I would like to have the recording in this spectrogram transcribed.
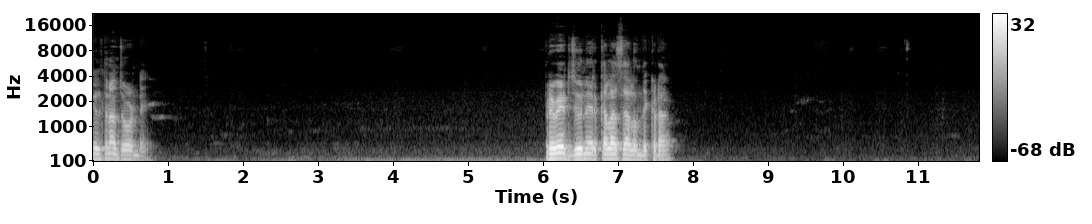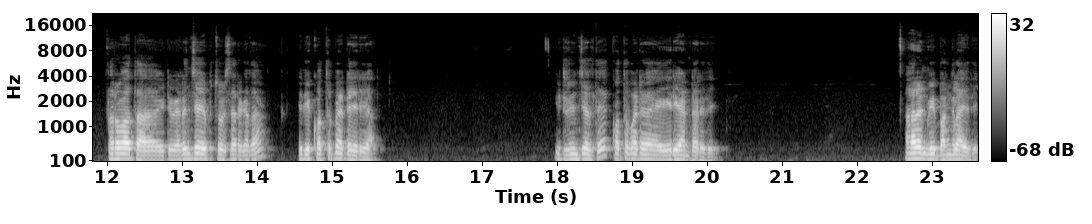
వెళ్తున్నాం చూడండి. ప్రైవేట్ జూనియర్ కళాశాల ఉంది ఇక్కడ. తర్వాత ఇటు ఎడంచేపు చూశారు కదా ఇది కొత్తపేట ఏరియా. ఇటు నుంచి వెళ్తే కొత్తపేట ఏరియా అంటారు ఇది. ఆర్ఎన్బి బంగ్లా ఇది.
